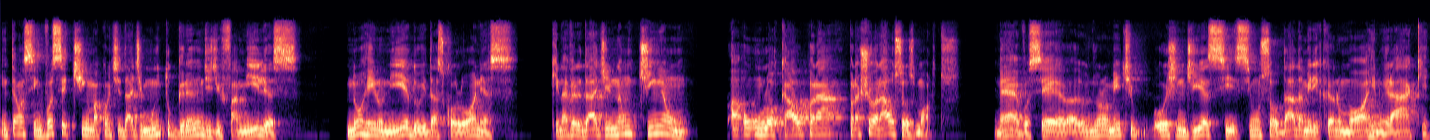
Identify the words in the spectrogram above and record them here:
Então, assim, você tinha uma quantidade muito grande de famílias no Reino Unido e das colônias que, na verdade, não tinham um local para chorar os seus mortos. Né? Você normalmente hoje em dia, se, se um soldado americano morre no Iraque,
